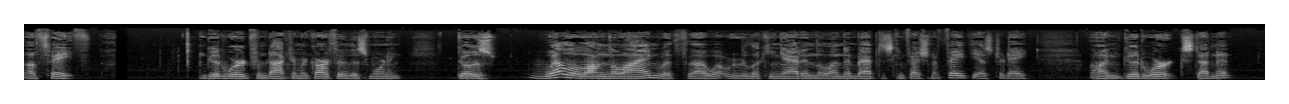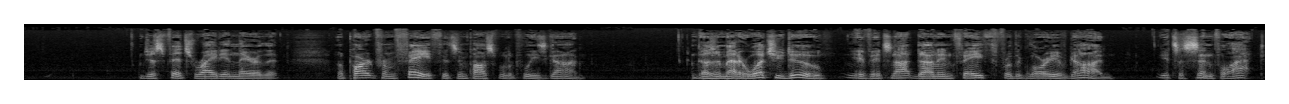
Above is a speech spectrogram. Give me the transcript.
of faith. Good word from Dr. MacArthur this morning. Goes well along the line with uh, what we were looking at in the London Baptist Confession of Faith yesterday on good works, doesn't it? Just fits right in there that apart from faith, it's impossible to please God. It doesn't matter what you do, if it's not done in faith for the glory of God, it's a sinful act.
